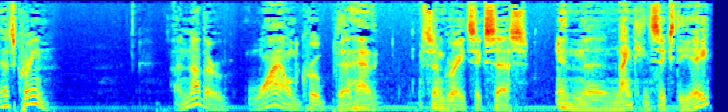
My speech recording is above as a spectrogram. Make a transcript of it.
right, that's Cream. Another wild group that had some great success in the 1968.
